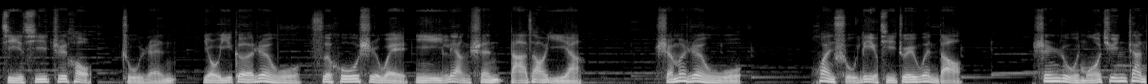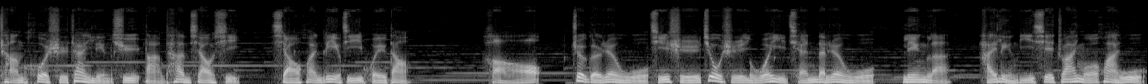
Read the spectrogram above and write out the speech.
几息之后，主人有一个任务，似乎是为你量身打造一样。什么任务？幻鼠立即追问道：“深入魔军战场或是占领区打探消息。”小幻立即回道：“好，这个任务其实就是我以前的任务，领了，还领一些抓魔化物、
